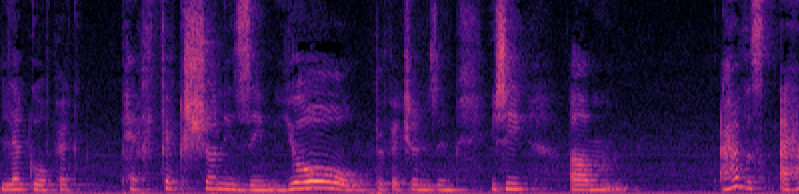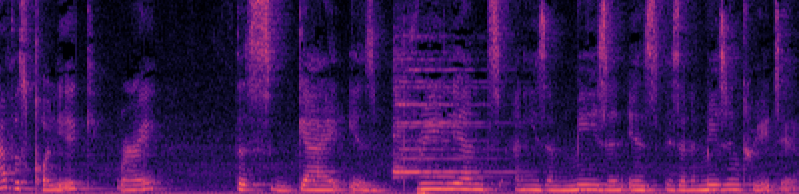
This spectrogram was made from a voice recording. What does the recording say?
let go of per- perfectionism. Yo, perfectionism. You see, um, I have this. I have this colleague right? This guy is brilliant and he's amazing, is is an amazing creative.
